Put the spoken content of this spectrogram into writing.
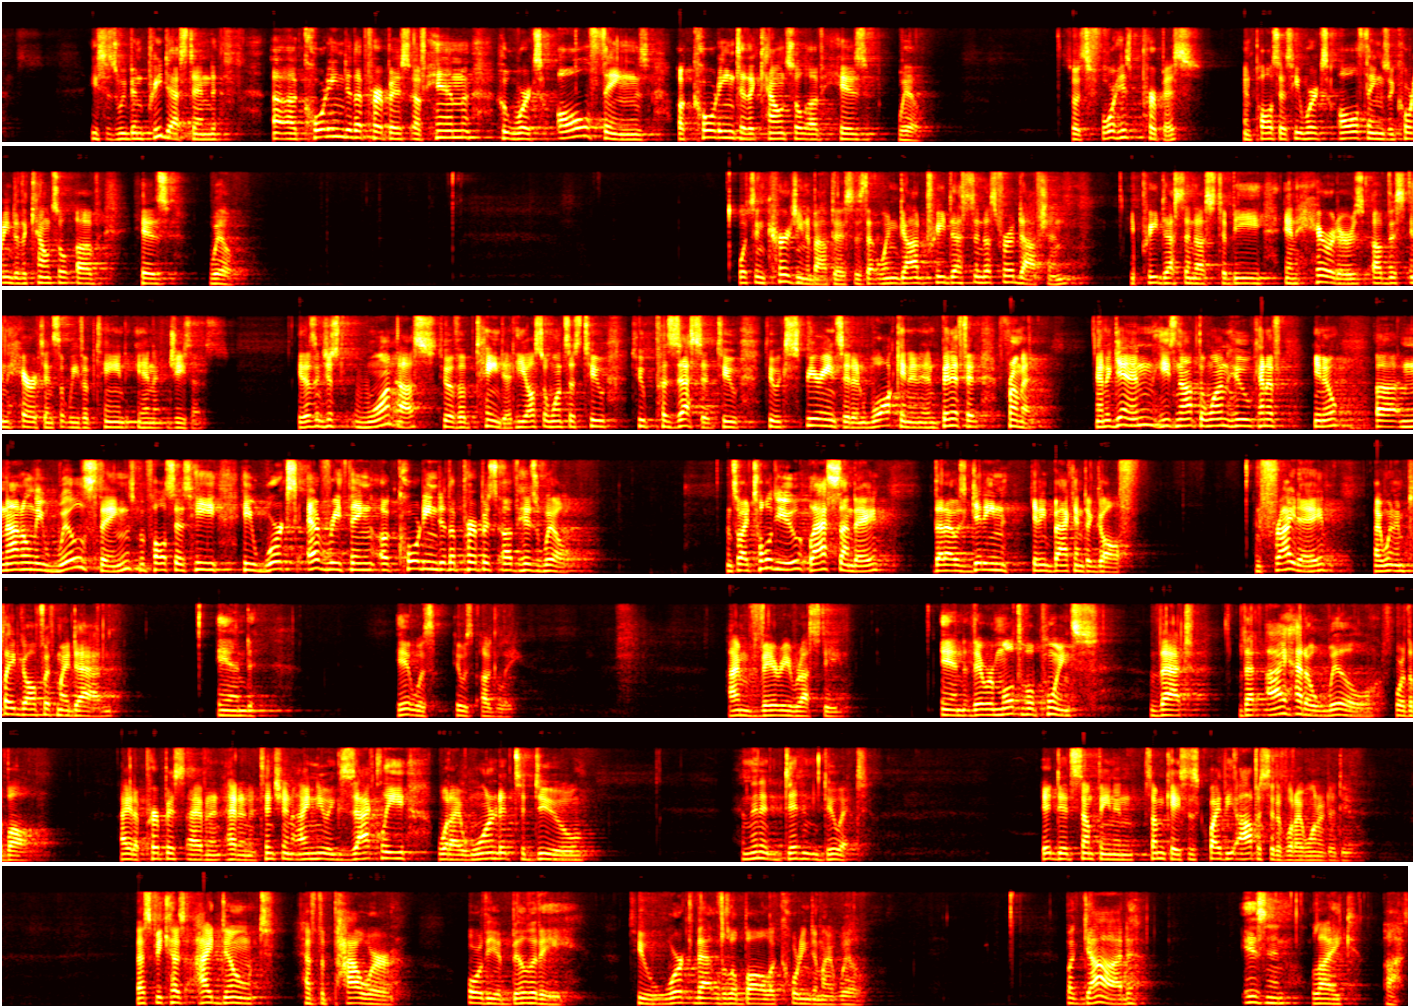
He says, We've been predestined Uh, according to the purpose of him who works all things according to the counsel of his will. So it's for his purpose. And Paul says he works all things according to the counsel of his will. What's encouraging about this is that when God predestined us for adoption, he predestined us to be inheritors of this inheritance that we've obtained in Jesus. He doesn't just want us to have obtained it, he also wants us to, to possess it, to, to experience it and walk in it and benefit from it. And again, he's not the one who kind of, you know, uh, not only wills things, but Paul says he, he works everything according to the purpose of his will. And so I told you last Sunday that I was getting, getting back into golf. And Friday, I went and played golf with my dad. And it was, it was ugly. I'm very rusty. And there were multiple points that, that I had a will for the ball. I had a purpose, I had an, had an intention, I knew exactly what I wanted it to do, and then it didn't do it. It did something, in some cases, quite the opposite of what I wanted to do. That's because I don't have the power or the ability to work that little ball according to my will. But God isn't like us.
